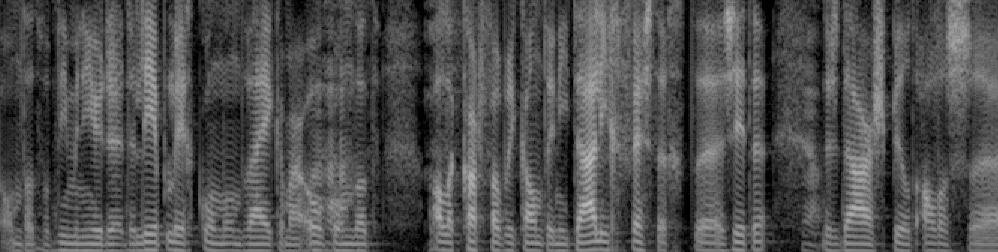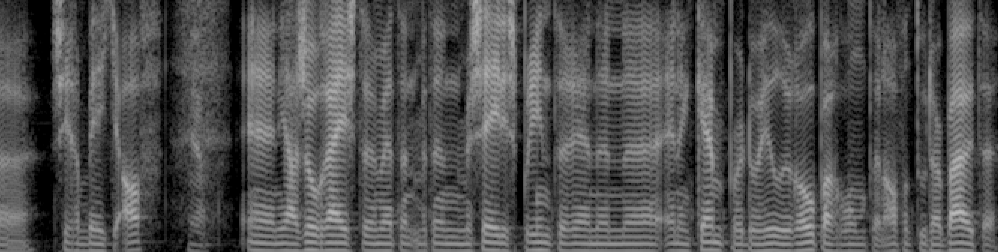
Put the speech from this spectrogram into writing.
omdat we op die manier de, de leerplicht konden ontwijken. Maar ook Aha. omdat alle kartfabrikanten in Italië gevestigd uh, zitten. Ja. Dus daar speelt alles uh, zich een beetje af. Ja. En ja, zo reisden we met een, met een Mercedes Sprinter en een, en een camper door heel Europa rond en af en toe daarbuiten.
